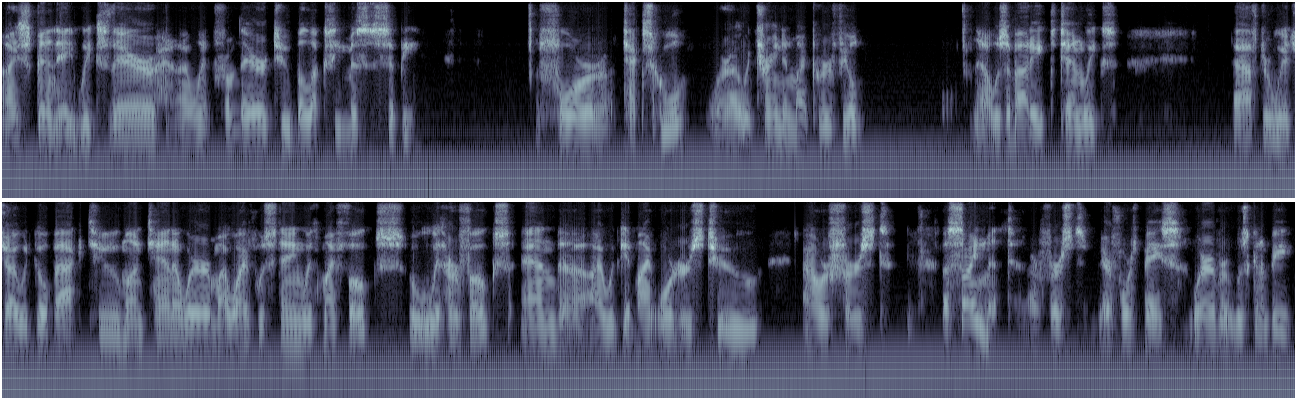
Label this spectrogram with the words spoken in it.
I spent eight weeks there. I went from there to Biloxi, Mississippi for tech school, where I would train in my career field. That was about eight to 10 weeks. After which I would go back to Montana where my wife was staying with my folks, with her folks, and uh, I would get my orders to our first assignment, our first Air Force base, wherever it was going to be.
